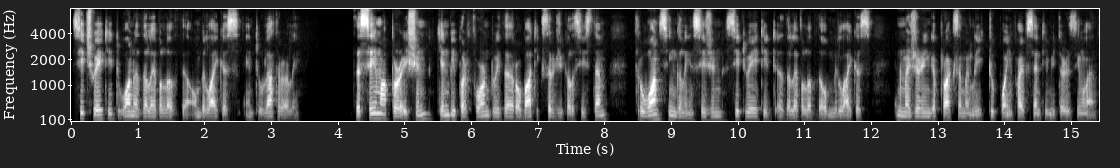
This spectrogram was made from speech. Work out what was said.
situated one at the level of the umbilicus and two laterally. The same operation can be performed with a robotic surgical system through one single incision situated at the level of the umbilicus and measuring approximately 2.5 centimeters in length.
